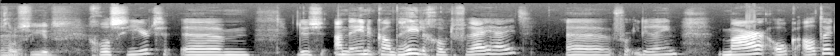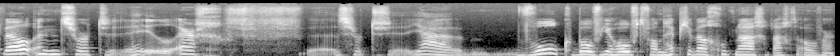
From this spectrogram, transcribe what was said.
Grossiert. grossiert. Ehm, dus aan de ene kant hele grote vrijheid eh, voor iedereen, maar ook altijd wel een soort heel erg eh, een soort eh, ja, wolk boven je hoofd van heb je wel goed nagedacht over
